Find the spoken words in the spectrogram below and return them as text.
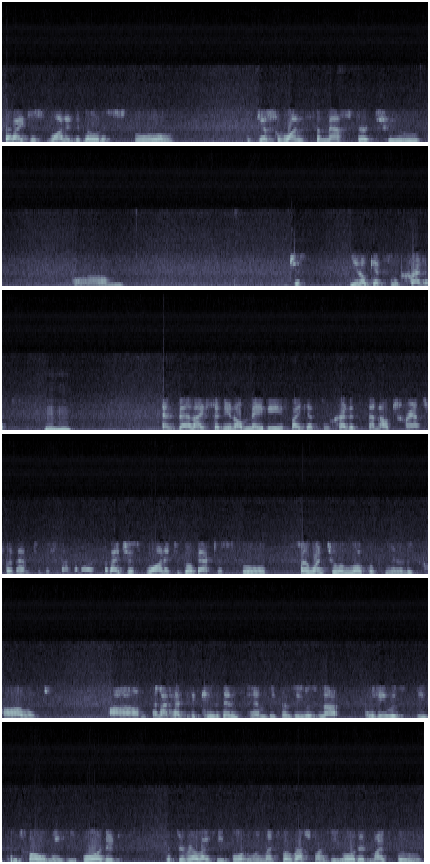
that I just wanted to go to school just one semester to um, just you know get some credits. Mm-hmm. And then I said, you know, maybe if I get some credits, then I'll transfer them to the seminary. But I just wanted to go back to school, so I went to a local community college, um, and I had to convince him because he was not. I mean, he was he controlled me. He ordered. Have to realize he when we went to a restaurant. He ordered my food.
